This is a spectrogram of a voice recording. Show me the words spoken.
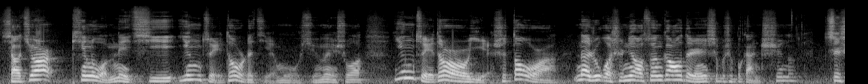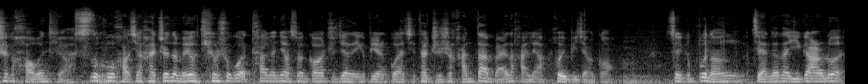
小娟儿听了我们那期鹰嘴豆的节目，询问说：鹰嘴豆也是豆啊？那如果是尿酸高的人，是不是不敢吃呢？这是个好问题啊，似乎好像还真的没有听说过它跟尿酸高之间的一个必然关系，它只是含蛋白的含量会比较高。嗯，这个不能简单的一概而论。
